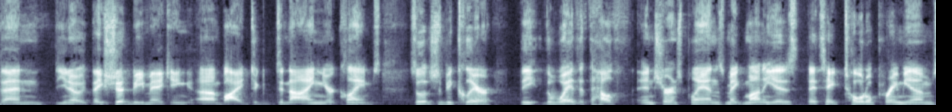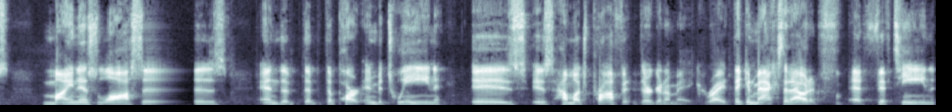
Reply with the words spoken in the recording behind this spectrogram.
than you know they should be making uh, by de- denying your claims. So it should be clear. The the way that the health insurance plans make money is they take total premiums minus losses and the the, the part in between is is how much profit they're going to make, right? They can max it out at at 15.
